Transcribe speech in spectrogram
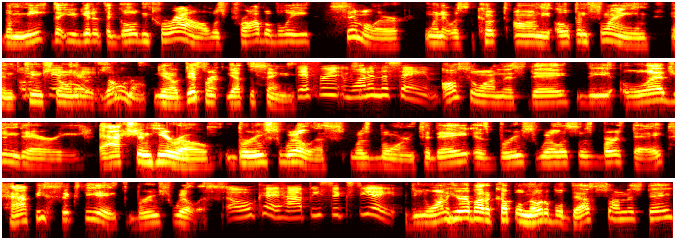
the meat that you get at the golden corral was probably similar when it was cooked on the open flame in tombstone arizona. You know different yet the same. Different, one and the same. also on this day the legendary action hero bruce willis was born. Today is bruce willis's birthday. Happy 68th bruce willis. Okay, happy 68. do you want to hear about a couple notable deaths on this day?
